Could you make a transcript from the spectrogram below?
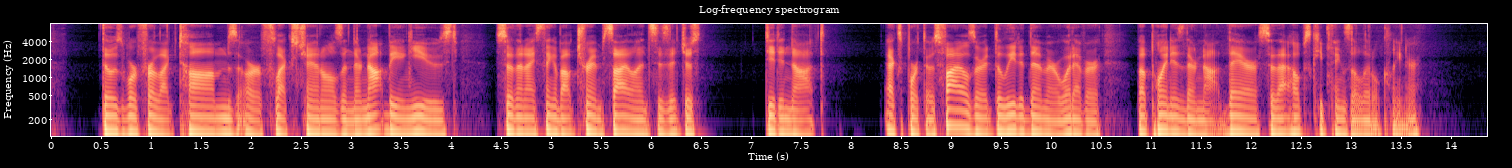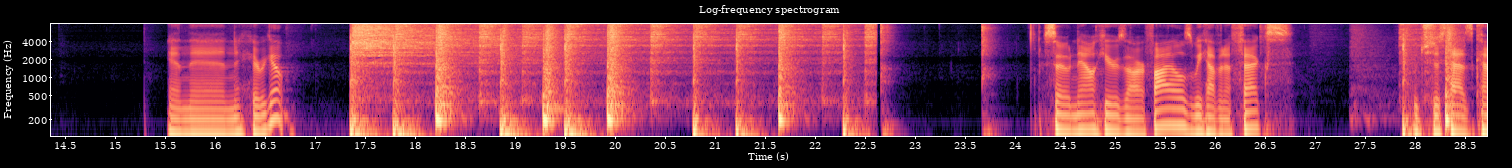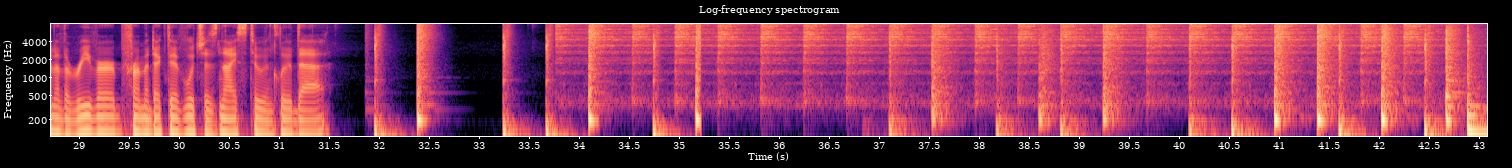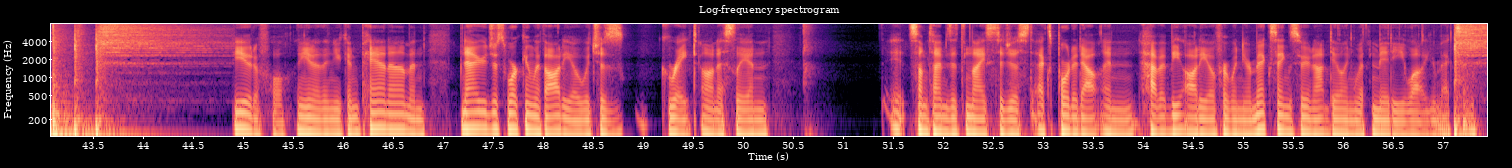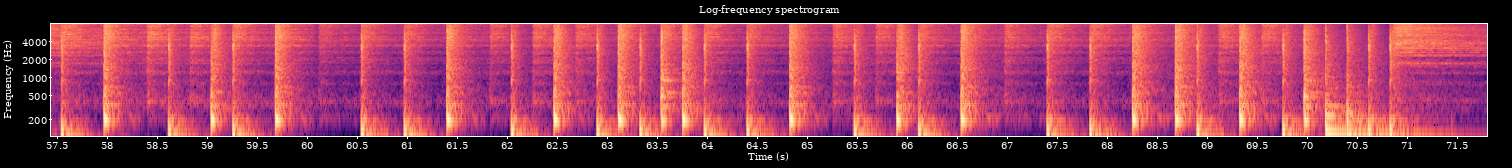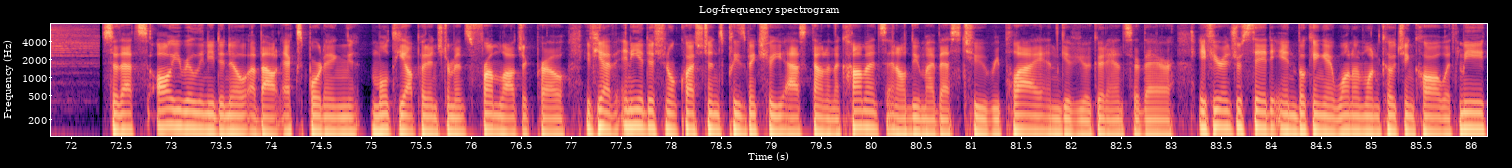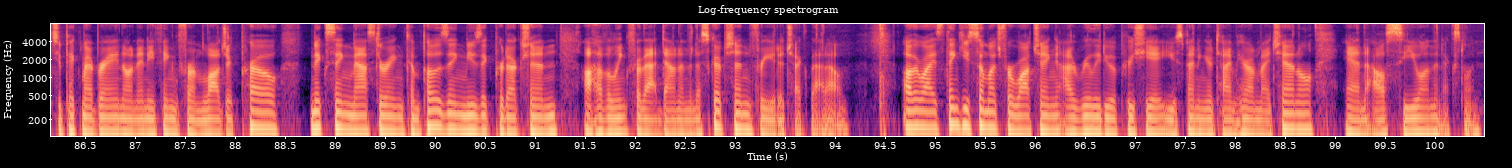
those were for like toms or flex channels, and they're not being used. So the nice thing about trim silence is it just did not export those files or it deleted them or whatever. But point is they're not there. So that helps keep things a little cleaner. And then here we go. So now here's our files. We have an effects, which just has kind of the reverb from Addictive, which is nice to include that. Beautiful. You know, then you can pan them and now you're just working with audio, which is great, honestly. And it, sometimes it's nice to just export it out and have it be audio for when you're mixing so you're not dealing with MIDI while you're mixing. So that's all you really need to know about exporting multi-output instruments from Logic Pro. If you have any additional questions, please make sure you ask down in the comments and I'll do my best to reply and give you a good answer there. If you're interested in booking a one-on-one -on -one coaching call with me to pick my brain on anything from Logic Pro, mixing, mastering, composing, music production, I'll have a link for that down in the description for you to check that out. Otherwise, thank you so much for watching. I really do appreciate you spending your time here on my channel, and I'll see you on the next one.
